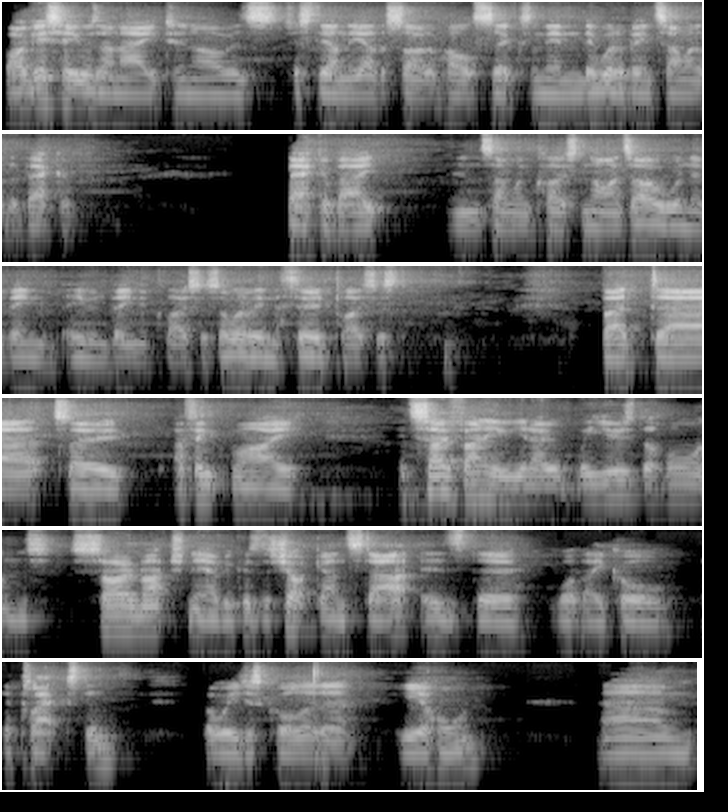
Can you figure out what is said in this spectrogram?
Well, I guess he was on eight, and I was just down the other side of hole six, and then there would have been someone at the back of back of eight, and someone close nine. So I wouldn't have been even been the closest. I would have been the third closest. But uh, so I think my it's so funny, you know, we use the horns so much now because the shotgun start is the what they call the claxton, but we just call it a ear horn. Um,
